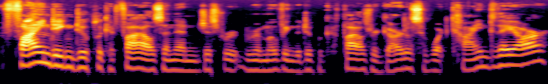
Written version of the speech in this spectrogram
finding duplicate files and then just re- removing the duplicate files regardless of what kind they are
